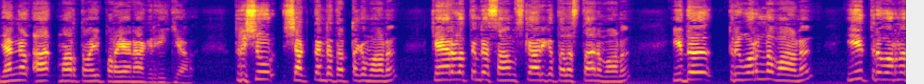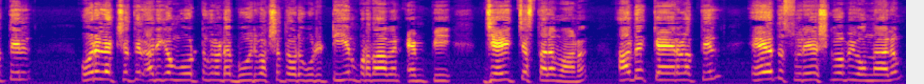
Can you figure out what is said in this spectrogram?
ഞങ്ങൾ ആത്മാർത്ഥമായി പറയാൻ ആഗ്രഹിക്കുകയാണ്. തൃശൂർ ശക്തന്റെ തട്ടകമാണ് കേരളത്തിന്റെ സാംസ്കാരിക തലസ്ഥാനമാണ്. ഇത് ത്രിവർണമാണ്. ഈ ത്രിവർണത്തിൽ ഒരു ലക്ഷത്തിൽ അധികം വോട്ടുകളുടെ ഭൂരിപക്ഷത്തോടുകൂടി T N Prathapan M P ജയിച്ച സ്ഥലമാണ്. അത് കേരളത്തിൽ ഏത് സുരേഷ് ഗോപി വന്നാലും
